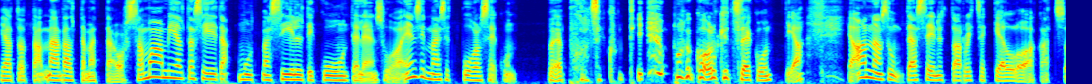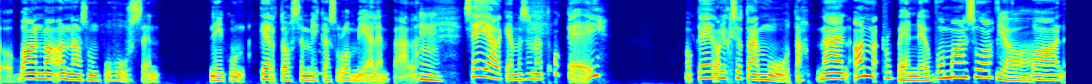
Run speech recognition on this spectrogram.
ja tota, mä en välttämättä ole samaa mieltä siitä, mutta mä silti kuuntelen sua ensimmäiset puoli sekuntia puoli sekuntia, 30 sekuntia. Ja annan sun, tässä ei nyt tarvitse kelloa katsoa, vaan mä annan sun puhua sen, niin kuin kertoa sen, mikä sulla on mielen päällä. Mm. Sen jälkeen mä sanon, että okei, okei, oliko jotain muuta. Mä en anna, rupea neuvomaan sua, Joo. vaan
